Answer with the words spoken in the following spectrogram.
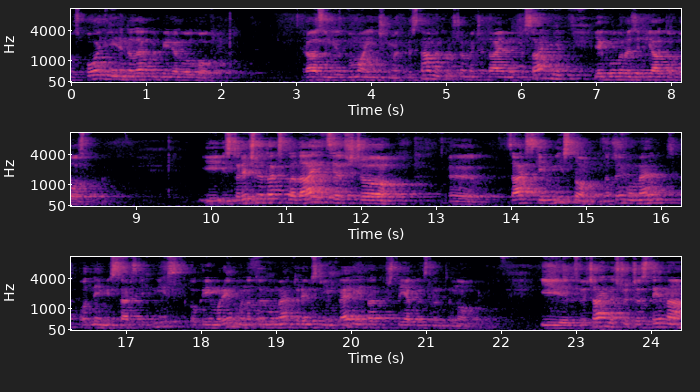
Господній недалеко біля Голгофи. Разом із двома іншими хрестами, про що ми читаємо у Писанні, як було розіп'ято Господа. І історично так складається, що царським містом на той момент, одним із царських міст, окрім Риму, на той момент у Римській імперії також стає Константинополь. І звичайно, що частина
